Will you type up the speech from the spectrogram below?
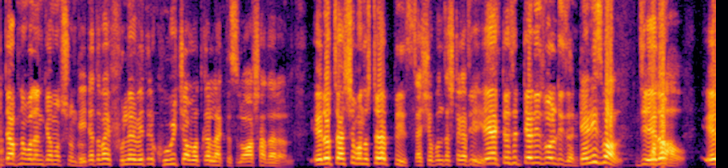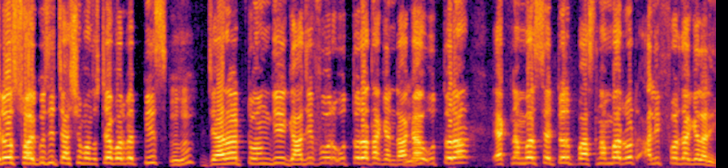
এটা আপনি বলেন কেমন সুন্দর। এটা তো ভাই ফুলের ভিতরে খুবই চমৎকার লাগতেছিল অসাধারণ। এটা চারশো পঞ্চাশ টাকা পিস চারশো পঞ্চাশ টাকা পিস একটা হচ্ছে tennis ball design tennis ball জি এটা এরও ছয় কুচি চারশো পঞ্চাশ টাকা পড়বে পিস যারা টঙ্গী গাজীপুর উত্তরা থাকেন ঢাকা উত্তরা এক নম্বর সেক্টর পাঁচ নম্বর রোড আলিফ ফর্দা গ্যালারি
